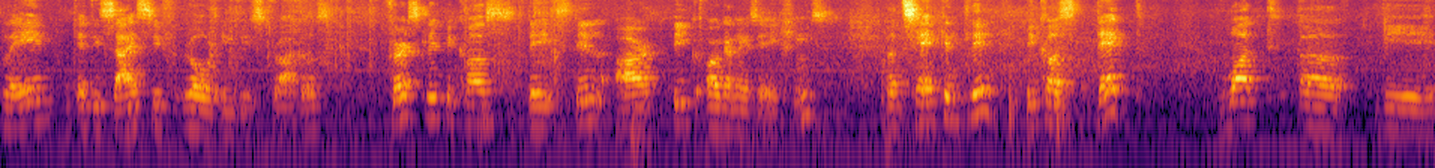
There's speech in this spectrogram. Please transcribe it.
play a decisive role in these struggles. Firstly, because they still are big organizations, but secondly, because that what uh, the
